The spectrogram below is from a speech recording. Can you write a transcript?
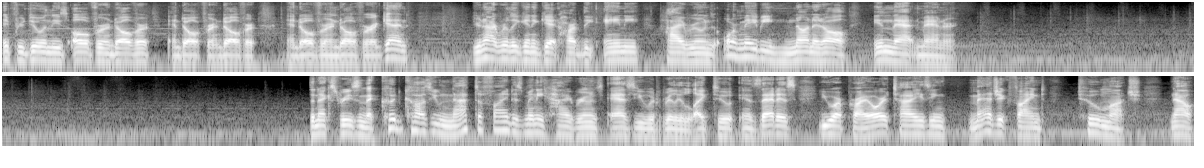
if you're doing these over and over and over and over and over and over again, you're not really to get hardly any high runes or maybe none at all in that manner. The next reason that could cause you not to find as many high runes as you would really like to is that is you are prioritizing magic find too much. Now,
